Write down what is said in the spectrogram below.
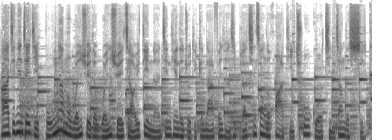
好啦，今天这一集不那么文学的文学角一定呢，今天的主题跟大家分享是比较轻松的话题，出国紧张的时刻。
